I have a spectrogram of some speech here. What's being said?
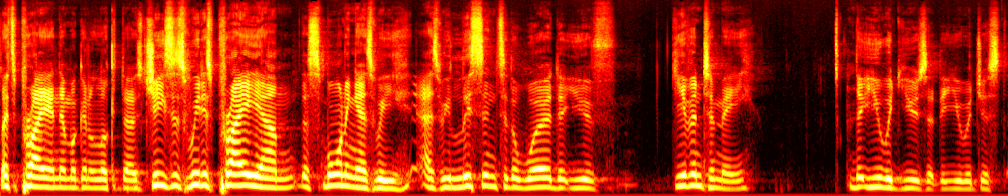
Let's pray and then we're going to look at those. Jesus, we just pray um, this morning as we, as we listen to the word that you've given to me, that you would use it, that you would just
